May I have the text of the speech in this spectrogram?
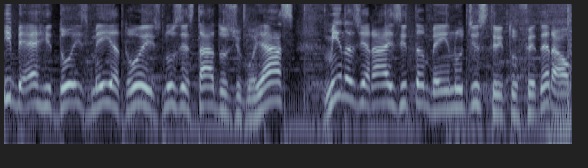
e BR-262 nos estados de Goiás, Minas Gerais e também no Distrito Federal.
